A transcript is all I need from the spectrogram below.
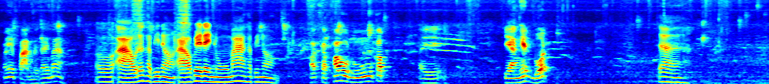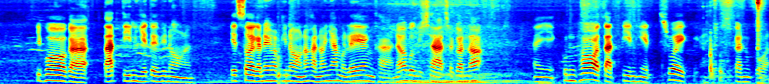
ไม่ให้ปั่นไปใช่มากโอ้อาวเด้อค่ะพี่น้องอาวไปได้หนูมากค่ะพี่น้องผัดกะเพราหนูกับไอ้แกงเฮ็ดบดจ้าพี่พ่อกะตัดตีนเฮ็ดเลยพี่น้องนั่นเฮ็ดซอยกันได้ครับพี่น้องเนาะค่ะเนาะย่ามมือแรงค่ะเนาะเบิ่งพิชาติซะก่อนเนาะ ให้คุณพ่อตัดตีนเห็ดช่วยกันก่อน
